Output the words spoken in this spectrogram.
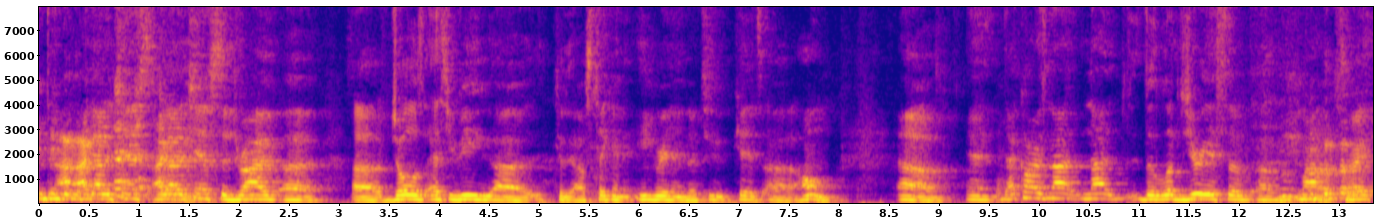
I, I, got a chance, I got a chance to drive uh, uh, Joel's SUV because uh, I was taking Ingrid and their two kids uh, home. Um, and that car is not not the luxurious of, of models, right?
